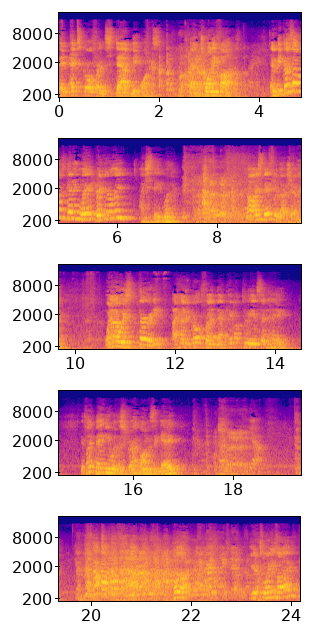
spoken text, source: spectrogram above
an ex girlfriend stab me once at 25. And because I was getting laid regularly, I stayed with her. No, I stayed with that shit. When I was 30, I had a girlfriend that came up to me and said, Hey, if I bang you with a strap on, is it gay? Yeah. Hold on. You're 25?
